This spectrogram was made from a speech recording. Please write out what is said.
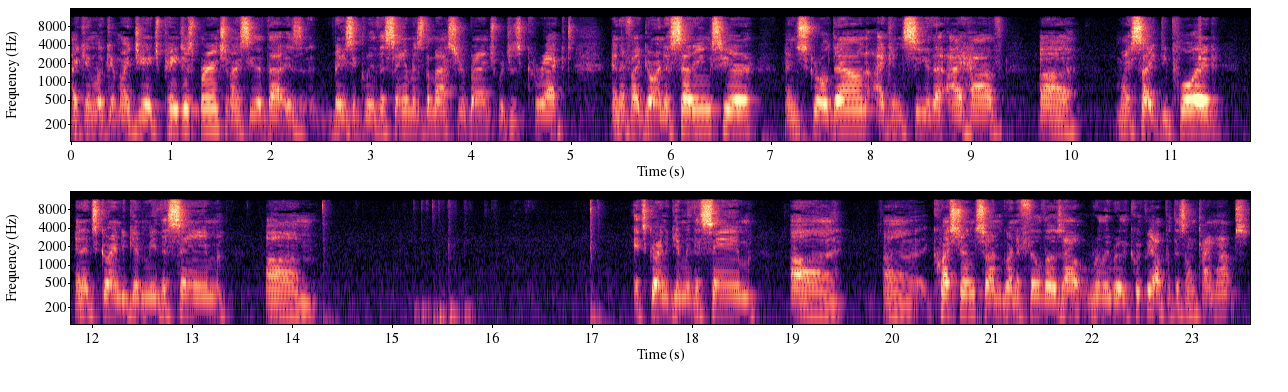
I can look at my GH pages branch, and I see that that is basically the same as the master branch, which is correct. And if I go into settings here, and scroll down, I can see that I have uh, my site deployed and it's going to give me the same um, it's going to give me the same uh, uh, questions, so I'm going to fill those out really, really quickly. I'll put this on time lapse.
